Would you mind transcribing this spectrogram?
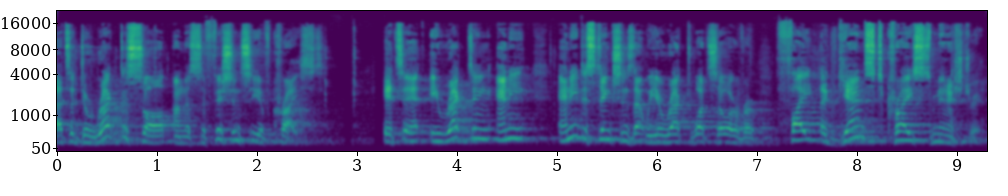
that's a direct assault on the sufficiency of Christ. It's erecting any, any distinctions that we erect whatsoever, fight against Christ's ministry.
